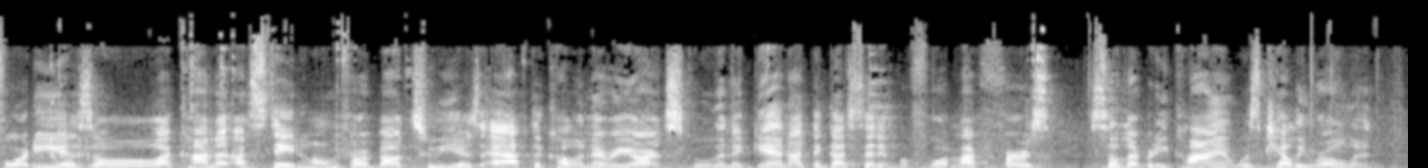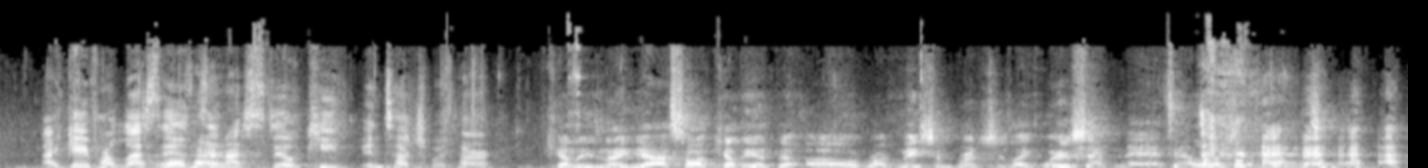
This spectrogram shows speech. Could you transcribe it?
40 years old, I kind of I stayed home for about two years after culinary arts school, and again, I think I said it before. My first celebrity client was Kelly Rowland. I gave her lessons, her. and I still keep in touch with her. Kelly's nice. Yeah, I saw Kelly at the uh, Roc Nation brunch. She's like, "Where's Chef Nancy? I love Chef Nancy."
